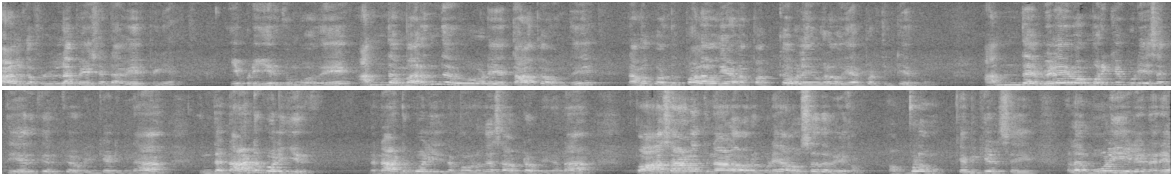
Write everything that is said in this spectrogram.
வாழ்க்கை ஃபுல்லாக பேஷண்ட்டாகவே இருப்பீங்க. இப்படி இருக்கும்போது அந்த மருந்து உடைய தாக்கம் வந்து நமக்கு வந்து பல வகையான பக்க விளைவுகளை ஏற்படுத்திக்கிட்டே இருக்கும். அந்த விளைவை முறிக்கக்கூடிய சக்தி எதுக்கு இருக்குது அப்படின்னு கேட்டிங்கன்னா இந்த நாட்டுக்கோழிக்கு இருக்குது இந்த நாட்டுக்கோழி நம்ம ஒழுங்காக சாப்பிட்டோம் அப்படின்னா பாசானத்தினால வரக்கூடிய ஔஷத வேகம் அவ்வளவும். கெமிக்கல்ஸு அல்லது மூலிகையிலே நிறைய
